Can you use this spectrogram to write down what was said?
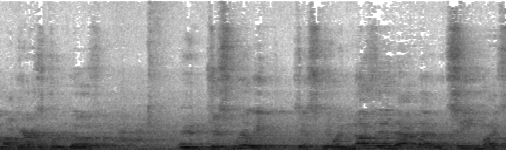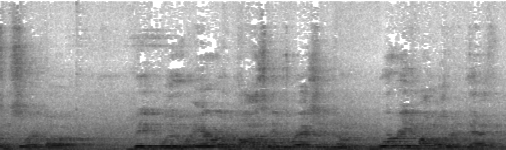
my parents approved of, and just really just doing nothing that, that would seem like some sort of a big blue arrow positive direction, you know, worrying my mother to death.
